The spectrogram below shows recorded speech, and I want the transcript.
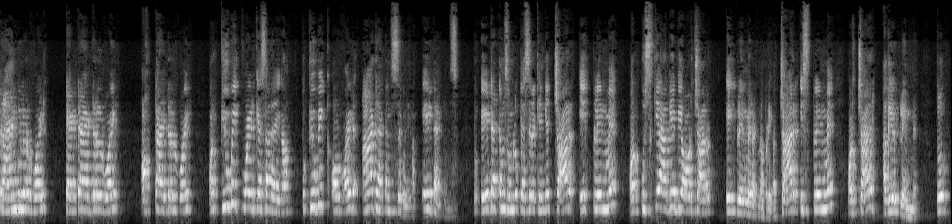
Triangular void tetrahedral void octahedral void और क्यूबिक वॉइड कैसा रहेगा? तो क्यूबिक और वॉइड आठ एटम्स से बनेगा एट एटम्स तो एट एटम्स हम लोग कैसे रखेंगे? चार एक प्लेन में और उसके आगे भी और चार एक प्लेन में रखना पड़ेगा। चार इस प्लेन में और चार अगले प्लेन में। तो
